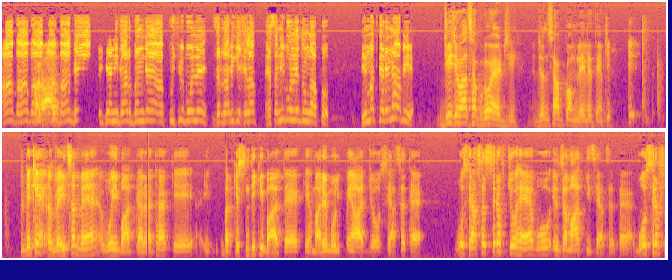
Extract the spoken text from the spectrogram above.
आप आप आप आप आ गए जानीगार बन गए आप कुछ भी बोले जरदारी के खिलाफ ऐसा नहीं बोलने दूँगा आपको। हिम्मत करें ना अभी। जी जवाब साहब गो एड जी। जन साहब को हम ले लेते हैं देखिए वहीद साहब मैं वही बात कर रहा था कि बदकिस्मती की बात है कि हमारे मुल्क में आज जो सियासत है वो सियासत सिर्फ़ जो है वो इल्ज़ाम की सियासत है। वो सिर्फ़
